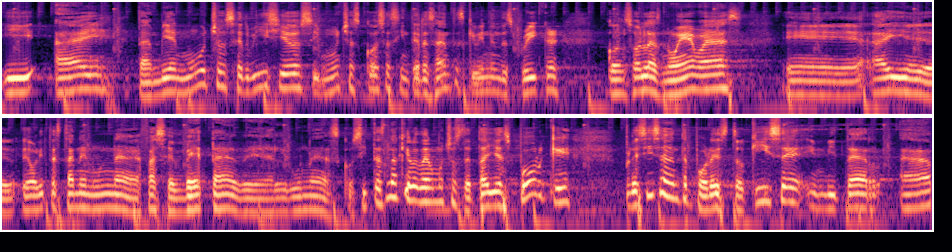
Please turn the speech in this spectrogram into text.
Y hay también muchos servicios y muchas cosas interesantes que vienen de Spreaker, consolas nuevas. Eh, hay, eh, ahorita están en una fase beta de algunas cositas. No quiero dar muchos detalles porque precisamente por esto quise invitar a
